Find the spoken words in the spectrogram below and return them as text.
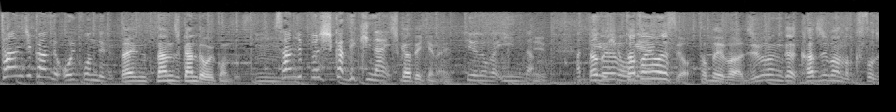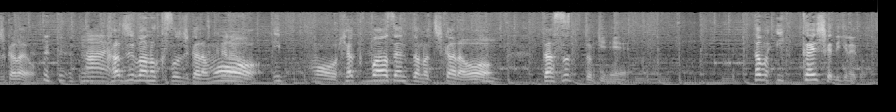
短時間で追い込んでる。短短時間で追い込んでる。ん。です30分しかできない。っしかできない。ていうのがいいんだ。例えばですよ。例えば、自分が火事場のクソ力よ。はい。火事場のクソ力もういもう100%の力を出す時に多分1回しかできないと思う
